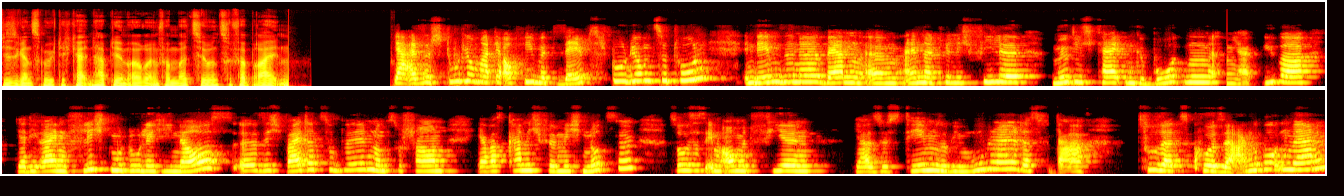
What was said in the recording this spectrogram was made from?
Diese ganzen Möglichkeiten habt ihr, um eure Informationen zu verbreiten. Ja, also Studium hat ja auch viel mit Selbststudium zu tun. In dem Sinne werden ähm, einem natürlich viele Möglichkeiten geboten, ja, über ja die reinen Pflichtmodule hinaus äh, sich weiterzubilden und zu schauen, ja, was kann ich für mich nutzen? So ist es eben auch mit vielen ja, Systemen, so wie Moodle, dass da Zusatzkurse angeboten werden.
